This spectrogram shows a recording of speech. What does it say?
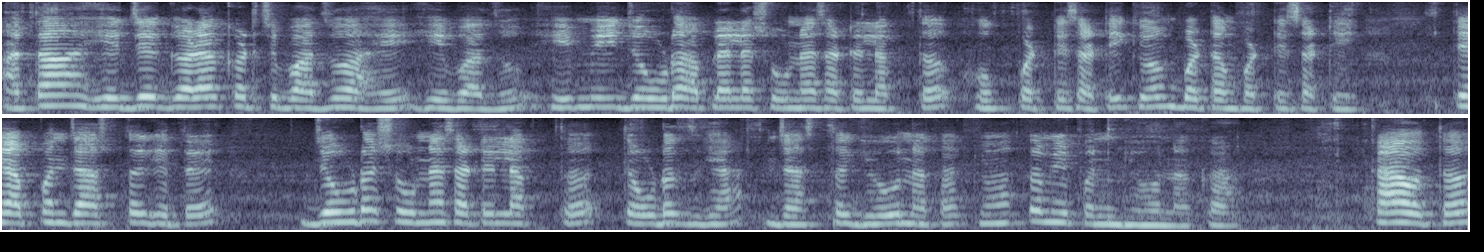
आता हे जे गळ्याकडची बाजू आहे ही बाजू ही मी जेवढं आपल्याला शिवण्यासाठी लागतं हुकपट्टीसाठी किंवा बटनपट्टीसाठी ते आपण जास्त घेतो आहे जेवढं शिवण्यासाठी लागतं तेवढंच घ्या. जास्त घेऊ नका किंवा कमी पण घेऊ नका. काय होतं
